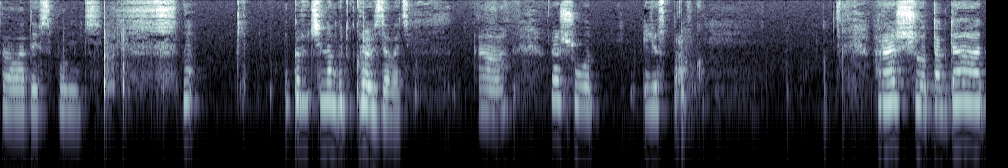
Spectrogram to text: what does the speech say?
А, ладно, вспомните. Короче, она будет кровь сдавать. А, хорошо, вот ее справка. Хорошо, тогда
